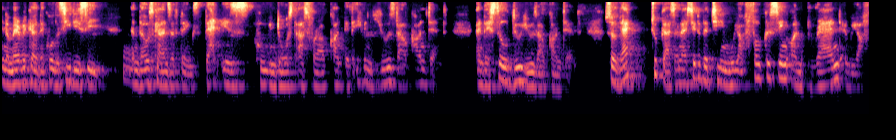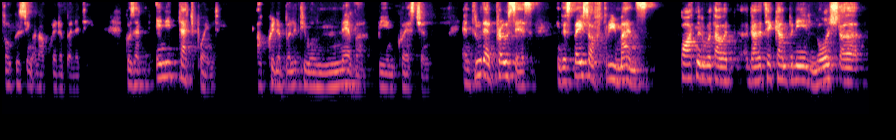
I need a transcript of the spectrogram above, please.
in America, they call the CDC hmm. and those kinds of things. That is who endorsed us for our content. They even used our content, and they still do use our content. So that took us, and I said to the team, we are focusing on brand and we are focusing on our credibility. Because at any touch point, our credibility will never be in question. And through that process, in the space of three months, partnered with our another tech company, launched a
